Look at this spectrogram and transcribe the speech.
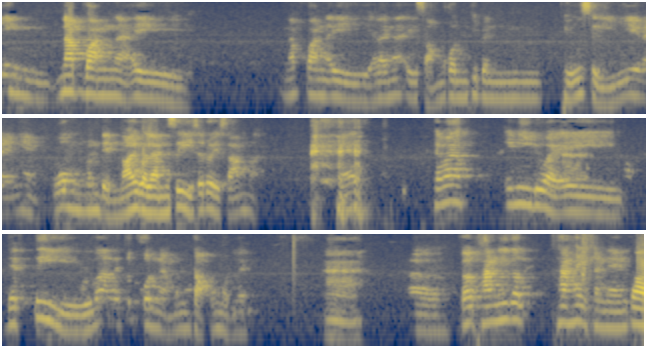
ยิ่งนับวันน่ะไอ้ นับวันไอ้อะไรนะไอ้สองคนที่เป็นผิวสีอะไรเงี้ยว่ามันเด่นน้อยกว่าแรมซีย์ซะด้วยซ้ำอะใช่ไหมไอ้นี่ด้วยไอ้เลตตี้หรือว่าอะไรทุกคนอะ มัน drop ไปหมดเลย อ่า เออก็ครั้งนี้ก็ถ้าให้คะแนนก็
